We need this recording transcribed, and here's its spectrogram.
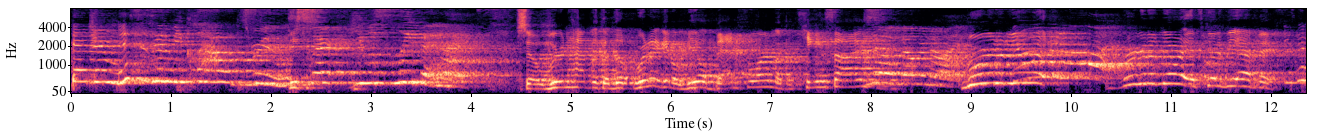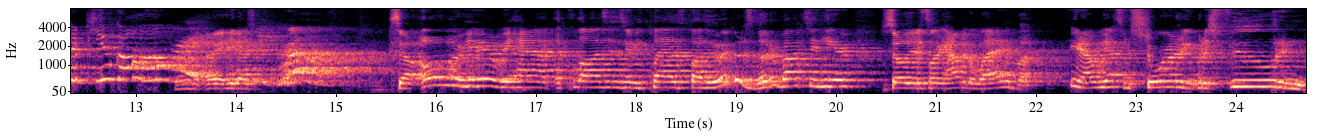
bedroom. This is gonna be Cloud's room. This, This- is where he will sleep at night. So we're gonna have like a little. We're gonna get a real bed for him, like a king size. No, no, we're not. We're gonna do No, it. we're. We're gonna do it. It's gonna be epic. He's gonna puke all over it. Oh, okay, he does. So over here we have a closet. It's gonna be Cloud's closet. We might put his litter box in here so that it's like out of the way. But you know, we got some storage. We can put his food and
